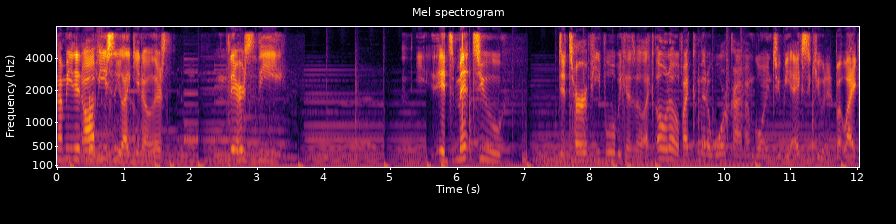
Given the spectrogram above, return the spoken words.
I mean, it obviously like you know, there's there's the it's meant to deter people because they're like, oh no, if I commit a war crime, I'm going to be executed. But like,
